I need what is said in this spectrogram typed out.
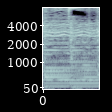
You.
